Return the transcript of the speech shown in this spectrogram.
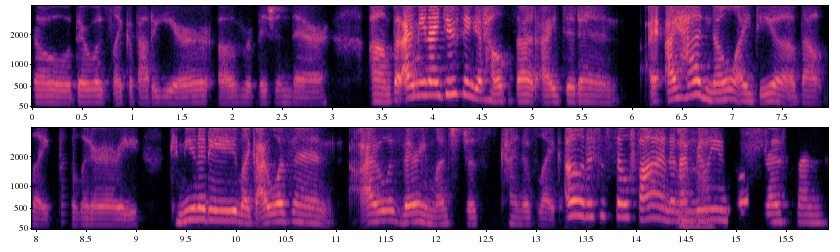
so there was like about a year of revision there. Um, but I mean, I do think it helped that I didn't, I, I had no idea about like the literary community. Like I wasn't, I was very much just kind of like, oh, this is so fun and mm-hmm. I'm really enjoying this. And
